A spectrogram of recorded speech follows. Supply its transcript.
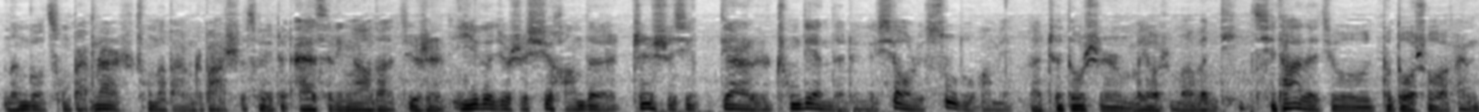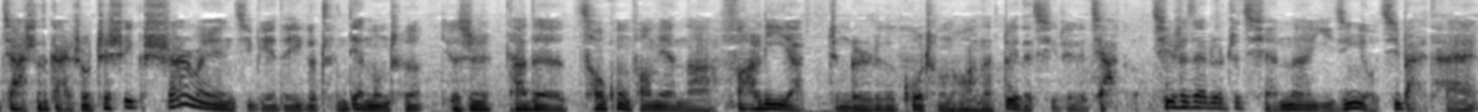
能够从百分之二十充到百分之八十，所以这 S 零幺的就是一个就是续航的真实性，第二个是充电的这个效率、速度方面，啊，这都是没有什么问题。其他的就不多说，反正驾驶的感受，这是一个十二万元级别的一个纯电动车，就是它的操控方面呢、发力啊，整个这个过程的话呢，对得起这个价格。其实，在这之前呢，已经有几百台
